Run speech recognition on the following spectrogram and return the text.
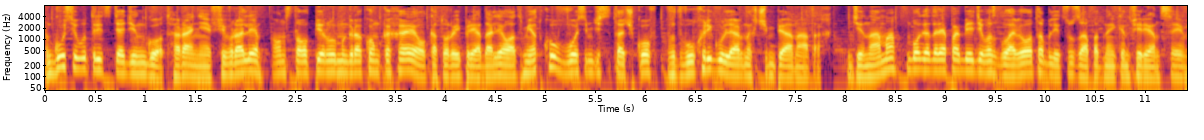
Гусеву 31 год. Ранее в феврале он стал первым игроком КХЛ, который преодолел отметку в 80 очков в двух регулярных чемпионатах. «Динамо» благодаря победе возглавила таблицу Западной конференции.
